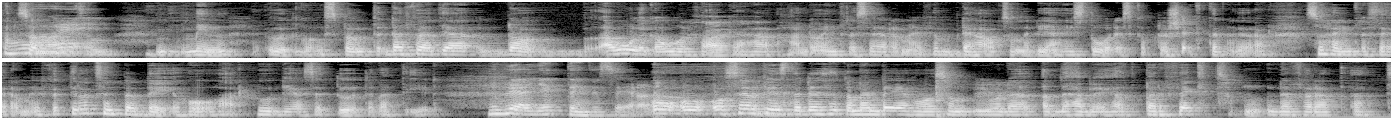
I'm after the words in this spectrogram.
BHR. Som var liksom min utgångspunkt. Därför att jag då av olika orsaker har, har då intresserat mig för det har också med de här historiska projekten att göra. Så har jag intresserat mig för till exempel BH hur de har sett ut över tid. Nu blir jag jätteintresserad. Och, och, och sen finns det dessutom en BH som gjorde att det här blev helt perfekt. Därför att, att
